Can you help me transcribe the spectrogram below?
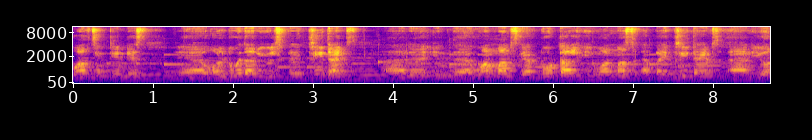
once in 10 days. Uh, altogether, you will spray three times, and uh, in the one month's gap, total in one month, apply three times, and your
